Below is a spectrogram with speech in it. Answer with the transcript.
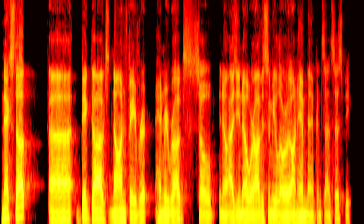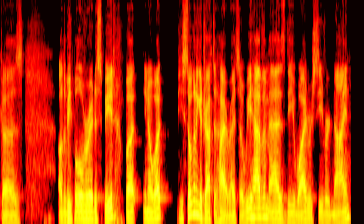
Next up, uh, big dog's non-favorite Henry Ruggs. So you know, as you know, we're obviously gonna be lower on him than consensus because other people overrated speed. But you know what? He's still gonna get drafted high, right? So we have him as the wide receiver nine.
